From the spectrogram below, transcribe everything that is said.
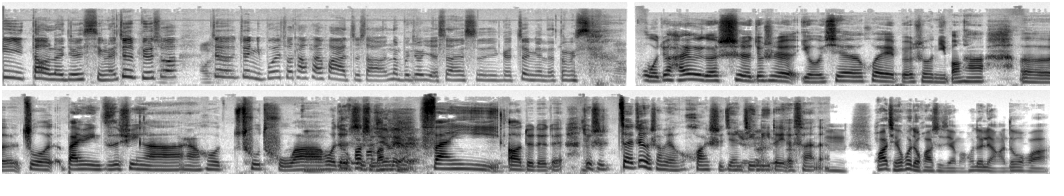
意到了就行了，就是比如说，就就你不会说他坏话，至少那不就也算是一个正面的东西。我觉得还有一个是，就是有一些会，比如说你帮他呃做搬运资讯啊，然后出图啊，或者是什么翻译哦，对对对，就是在这个上面花时间精力的也算的。嗯，花钱或者花时间嘛，或者两个都花。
